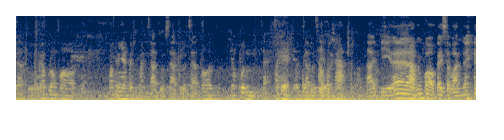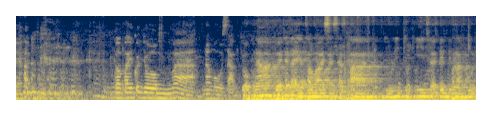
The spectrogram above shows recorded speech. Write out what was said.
สาธุกับหลวงพ่อวัดเป็นยันปัจจุบันสาธุสาธุสาธุก็เดี๋ยวคุณประเทศเป็นประเทศประชาติหลายปีแล้วหลวงพ่อไปสวรรค์เลยต่อไปคุณโยมว่านะโมสามจจบบนะเพื่อจะได้ถวายสังฆทานอยู่ในจุดนี้เพื่อเป็นพลังบุญ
